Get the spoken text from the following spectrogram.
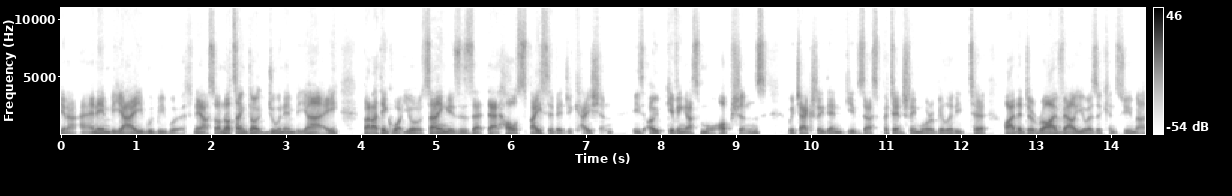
you know an MBA would be worth. Now, so I'm not saying don't do an MBA, but I think what you're saying is is that that whole space of education is giving us more options, which actually then gives us potentially more ability to either derive value as a consumer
